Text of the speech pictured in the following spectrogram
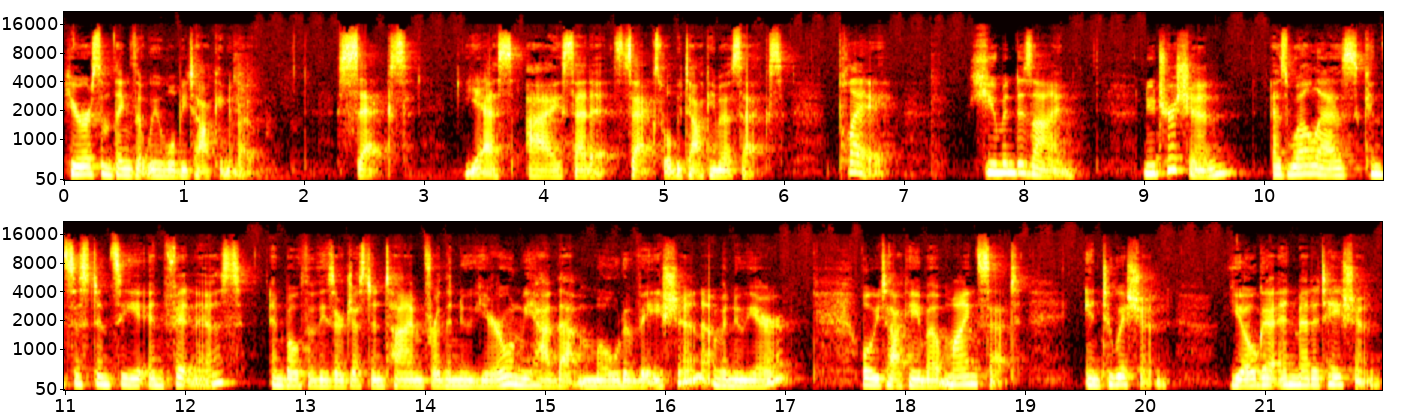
Here are some things that we will be talking about sex. Yes, I said it. Sex. We'll be talking about sex. Play, human design, nutrition, as well as consistency in fitness. And both of these are just in time for the new year when we have that motivation of a new year. We'll be talking about mindset, intuition, yoga and meditation,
